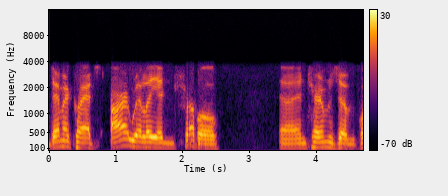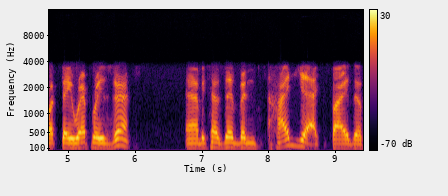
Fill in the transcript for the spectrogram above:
Democrats are really in trouble uh, in terms of what they represent uh, because they've been hijacked by the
